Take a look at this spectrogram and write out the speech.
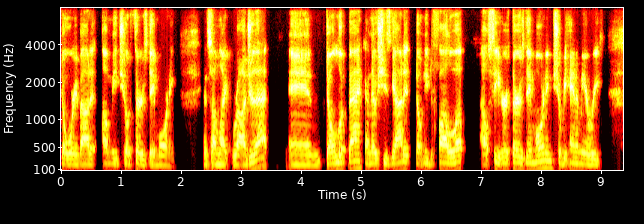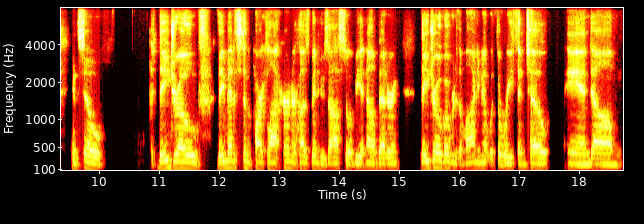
Don't worry about it. I'll meet you Thursday morning." And so I'm like, "Roger that." And don't look back. I know she's got it. Don't need to follow up. I'll see her Thursday morning. She'll be handing me a wreath. And so they drove. They met us in the parking lot. Her and her husband, who's also a Vietnam veteran, they drove over to the monument with the wreath in tow, and um,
